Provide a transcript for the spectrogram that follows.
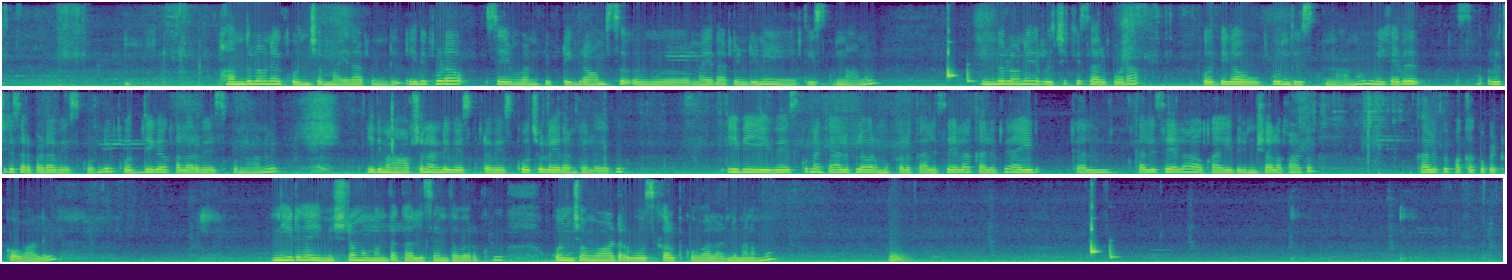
అందులోనే కొంచెం మైదా పిండి ఇది కూడా సేమ్ వన్ ఫిఫ్టీ గ్రామ్స్ మైదాపిండిని తీసుకున్నాను. ఇందులోనే రుచికి సరిపడా కొద్దిగా ఉప్పును తీసుకున్నాను. మీకైతే రుచికి సరిపడా వేసుకోండి. కొద్దిగా కలర్ వేసుకున్నాను. ఇది మన ఆప్షన్ అండి. వేసుకుంటే వేసుకోవచ్చు లేదంటే లేదు. ఇవి వేసుకున్న క్యాలీఫ్లవర్ ముక్కలు కలిసేలా కలిపి ఐదు కల్ కలిసేలా ఒక ఐదు నిమిషాల పాటు కలిపి పక్కకు పెట్టుకోవాలి. నీట్గా ఈ మిశ్రమం అంతా కలిసేంత వరకు కొంచెం వాటర్ పోసి కలుపుకోవాలండి మనము.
